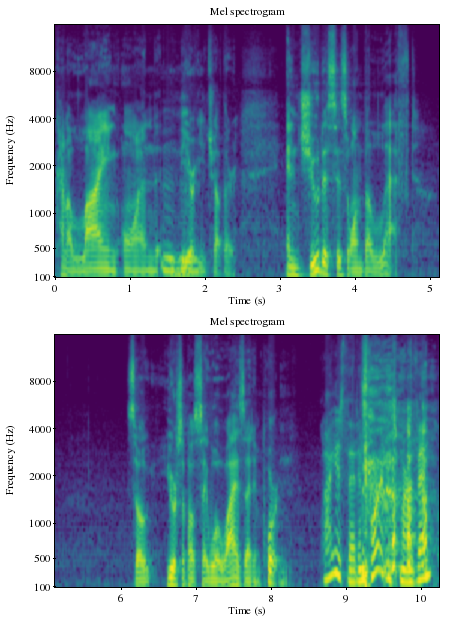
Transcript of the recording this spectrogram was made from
kind of lying on near each other, and Judas is on the left. So you're supposed to say, well, why is that important? Why is that important, Marvin?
